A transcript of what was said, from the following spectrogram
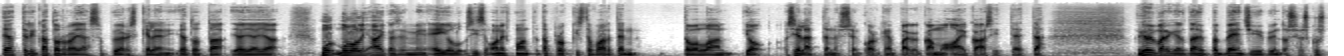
teatterin katon rajassa pyöriskelen ja, tota, ja, ja, ja mulla mul oli aikaisemmin, ei ollut, siis onneksi mä oon tätä prokkista varten tavallaan jo selättänyt sen korkean paikan kammon aikaa sitten, että Mä kävin pari kertaa hyppää benchihypyn tuossa joskus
